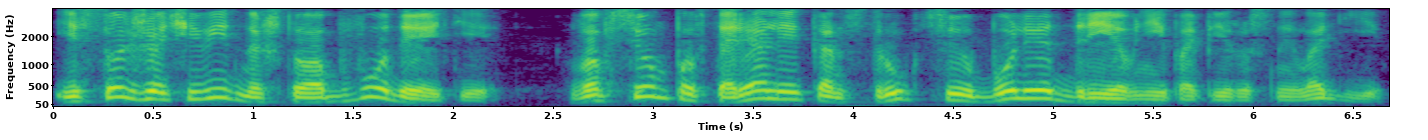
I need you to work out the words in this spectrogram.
и столь же очевидно, что обводы эти во всем повторяли конструкцию более древней папирусной ладьи.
